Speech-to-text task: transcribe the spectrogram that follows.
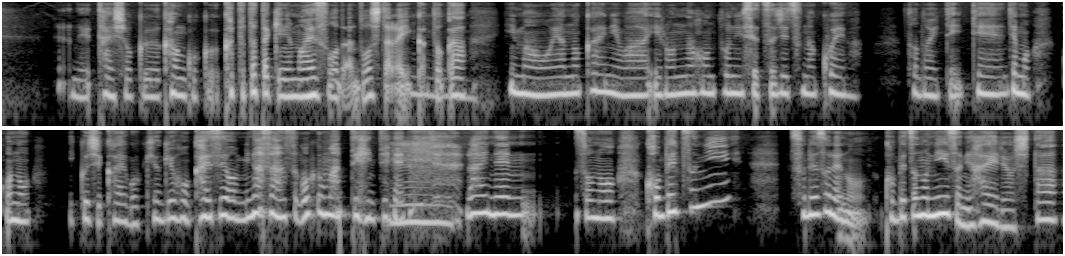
で退職勧告肩叩きに前そうだどうしたらいいかとか、今親の会にはいろんな本当に切実な声が届いていてでもこの育児介護休業法改正を皆さんすごく待っていて、来年その個別にそれぞれの個別のニーズに配慮した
